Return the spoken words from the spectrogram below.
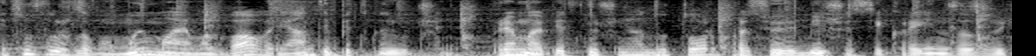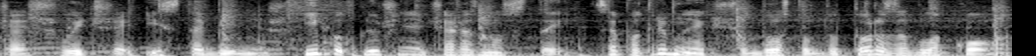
І тут важливо, ми маємо два варіанти підключення. Пряме підключення до Tor працює в більшості країн зазвичай швидше і стабільніше. І підключення через мости. Це потрібно, якщо доступ до Tor заблоковано,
